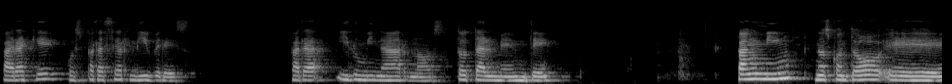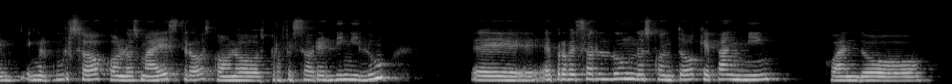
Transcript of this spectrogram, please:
¿Para qué? Pues para ser libres, para iluminarnos totalmente. Pang Ming nos contó eh, en el curso con los maestros, con los profesores Lin y Lu, eh, el profesor Lung nos contó que Pang Ming, cuando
